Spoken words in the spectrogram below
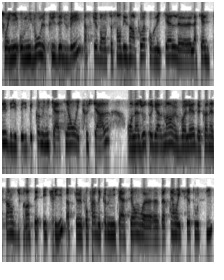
soyez au niveau le plus élevé parce que, bon, ce sont des emplois pour lesquels euh, la qualité des, des communications est cruciale. On ajoute également un volet de connaissance du français écrit parce qu'il faut faire des communications euh, version écrite aussi.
